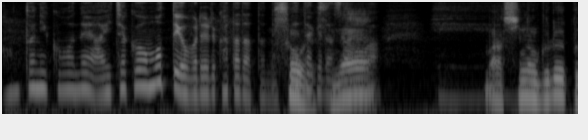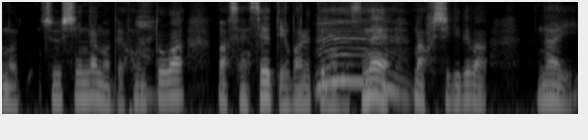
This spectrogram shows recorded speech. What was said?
本当にこうね愛着を持って呼ばれる方だったんですね、ね、武田さんは。まあ、詩のグループの中心なので本当は、まあ、先生って呼ばれてもですね、まあ、不思議ではない、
